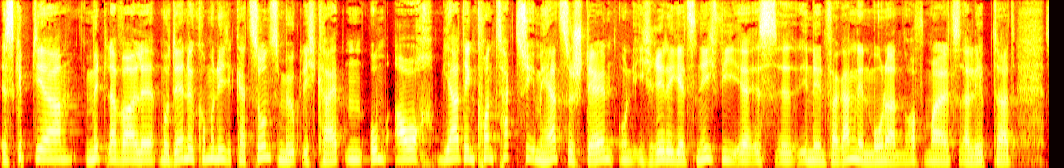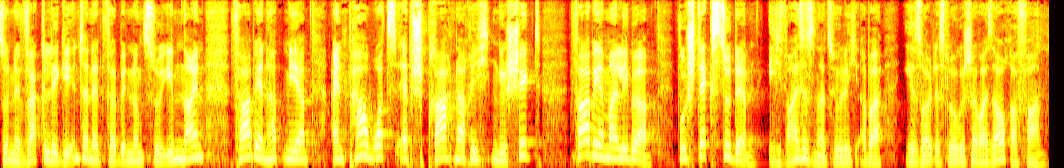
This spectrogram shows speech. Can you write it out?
Es gibt ja mittlerweile moderne Kommunikationsmöglichkeiten, um auch ja den Kontakt zu ihm herzustellen. Und ich rede jetzt nicht, wie er es äh, in den vergangenen Monaten oftmals erlebt hat, so eine wackelige Internetverbindung zu ihm. Nein, Fabian hat mir ein paar WhatsApp-Sprachnachrichten geschickt. Fabian, mein Lieber, wo steckst du denn? Ich weiß es natürlich, aber ihr sollt es logischerweise auch erfahren.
